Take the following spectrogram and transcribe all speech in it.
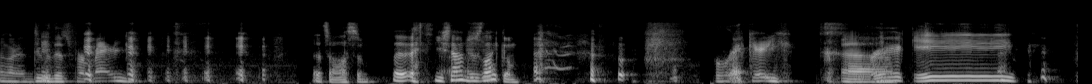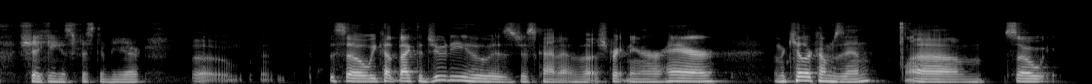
i'm gonna do this for meg That's awesome. Uh, you sound just like him. ricky uh, Ricky. Shaking his fist in the air. Um, so we cut back to Judy, who is just kind of uh, straightening her hair, and the killer comes in. Um, so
